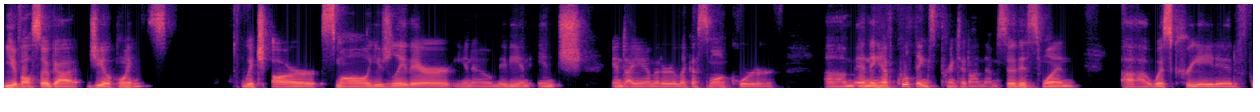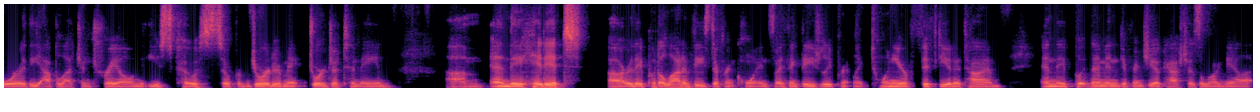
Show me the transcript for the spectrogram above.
You've also got geocoins, which are small. Usually they're, you know, maybe an inch in diameter, like a small quarter. Um, and they have cool things printed on them. So this one uh, was created for the Appalachian Trail on the East Coast. So from Georgia, Georgia to Maine. Um, and they hit it uh, or they put a lot of these different coins. So I think they usually print like 20 or 50 at a time. And they put them in different geocaches along the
